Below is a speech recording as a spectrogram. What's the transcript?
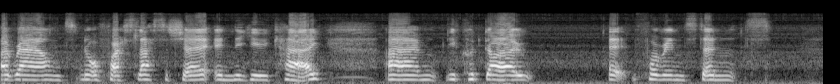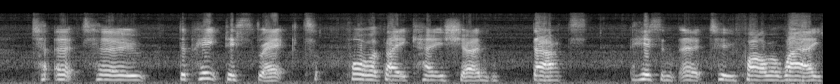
around northwest Leicestershire in the UK um, you could go uh, for instance to, uh, to the Peak District for a vacation. That isn't too far away.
